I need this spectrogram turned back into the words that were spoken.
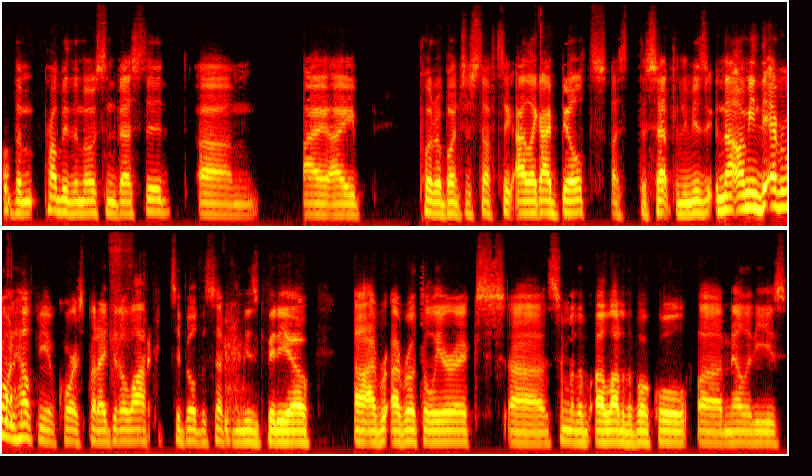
the probably the most invested. Um, I I put a bunch of stuff to I like I built a, the set for the music. No, I mean everyone helped me, of course, but I did a lot to build the set for the music video. Uh, I, I wrote the lyrics, uh, some of the a lot of the vocal uh, melodies,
